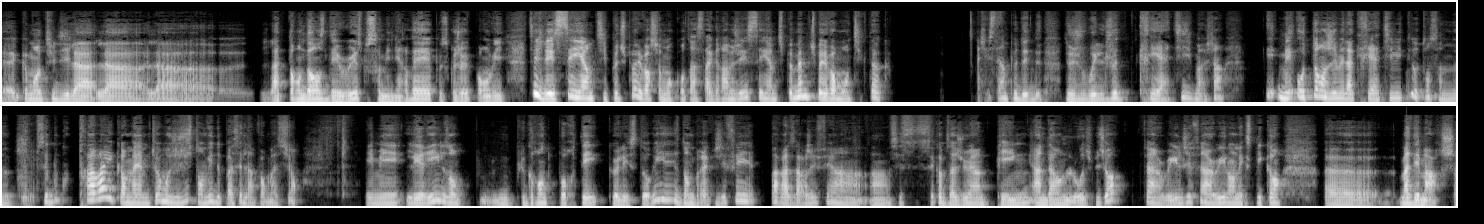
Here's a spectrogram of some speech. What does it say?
euh, comment tu dis, la, la, la, la tendance des Reels, parce que ça m'énervait, parce que j'avais pas envie. Tu sais, j'ai essayé un petit peu, tu peux aller voir sur mon compte Instagram, j'ai essayé un petit peu, même tu peux aller voir mon TikTok. J'ai essayé un peu de, de, jouer le jeu créatif, machin. mais autant j'aimais la créativité, autant ça me, c'est beaucoup de travail quand même. Tu vois, moi j'ai juste envie de passer de l'information. Et mais les reels ont une plus grande portée que les stories. Donc bref, j'ai fait par hasard, j'ai fait un, c'est comme ça, j'ai eu un ping, un download. Je me suis dit, oh, fais un reel. J'ai fait un reel en expliquant euh, ma démarche.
